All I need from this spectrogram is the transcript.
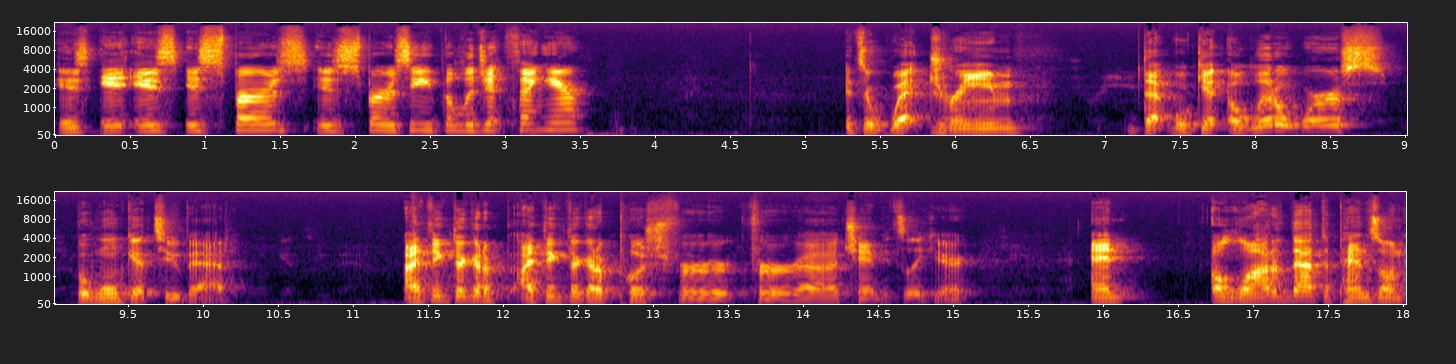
is is is Spurs is Spursy the legit thing here? It's a wet dream that will get a little worse but won't get too bad. I think they're gonna. I think they're gonna push for for uh, Champions League here, and a lot of that depends on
